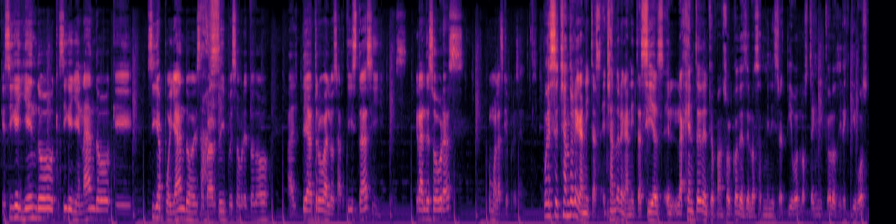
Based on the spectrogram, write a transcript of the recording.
que sigue yendo, que sigue llenando, que sigue apoyando esta Ay, parte. Y pues, sobre todo al teatro, a los artistas y pues, grandes obras como las que presentas. Pues echándole ganitas, echándole ganitas. Sí, es el- la gente del Teopanzolco, desde los administrativos, los técnicos, los directivos,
